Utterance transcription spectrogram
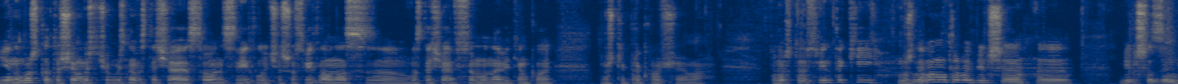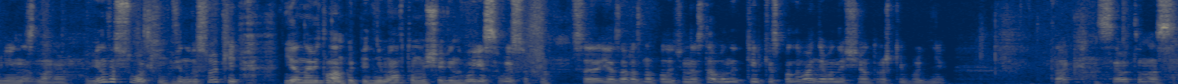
Я не можу сказати, що йомусь чомусь не вистачає. Сон, світло чи що світла у нас е, вистачає всьому, навіть інколи трошки прикручуємо. Просто ось він такий. Можливо, йому треба більше е, Більше землі, не знаю. Він високий, він високий. Я навіть лампи піднімав, тому що він виріс високо. Це я зараз на полицю не став. Вони тільки з поливання, вони ще трошки брудні. Так, це от у нас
